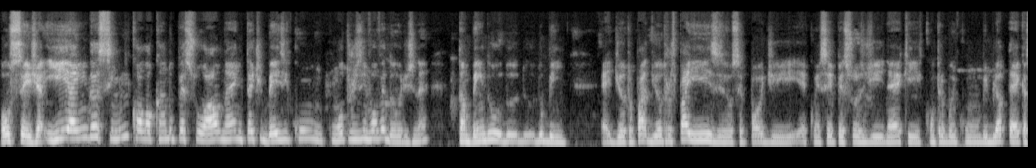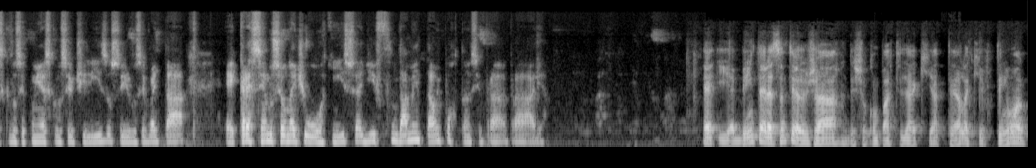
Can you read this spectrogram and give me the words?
Ou seja, e ainda assim colocando o pessoal né, em touch base com, com outros desenvolvedores, né, também do, do, do, do BIM. É, de, outro, de outros países, você pode é, conhecer pessoas de, né, que contribuem com bibliotecas que você conhece, que você utiliza, ou seja, você vai estar tá é, crescendo o seu networking. Isso é de fundamental importância para a área. É, e é bem interessante, eu já, deixa eu compartilhar aqui a tela, que tem uma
